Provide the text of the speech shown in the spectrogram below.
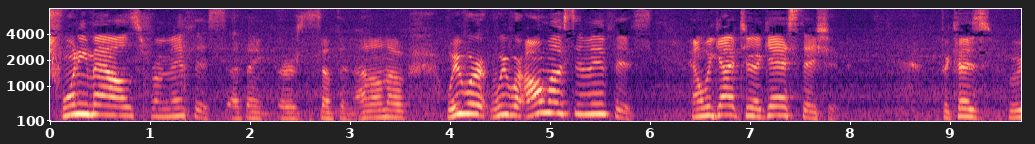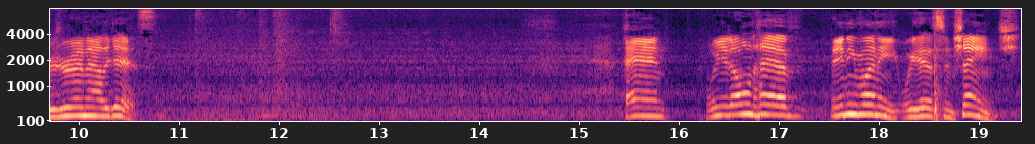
20 miles from Memphis, I think, or something. I don't know. We were we were almost in Memphis, and we got to a gas station because we running out of gas. And we don't have any money. We have some change.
